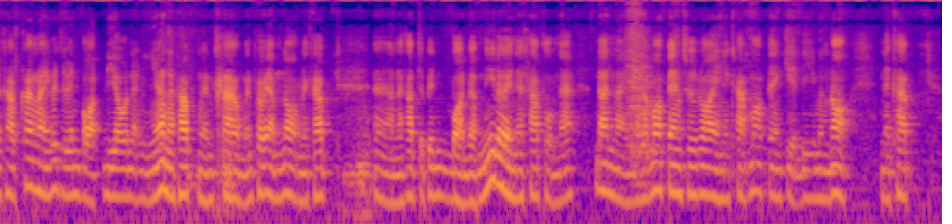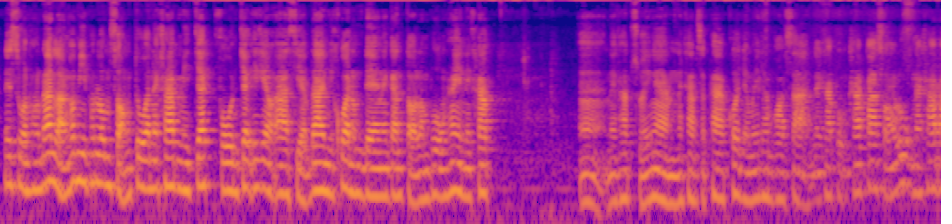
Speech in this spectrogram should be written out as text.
นะครับ ข้างในก็จะเป็นบอร์ดเดียวนะอย่างเงี้ยนะครับ เหมือนคาวเหมือนพาวแอมนอกนะครับ อ่า นะครับ จะเป็นบอร์ดแบบนี้เลยนะครับ ผมนะ ด้านในนะครับหม้อแปลงเชอรอยนะครับหม้อแปลงเกรดดีเมืองนอกนะครับ ในส่วนของด้านหลังก็มีพัดลม 2 ตัวนะครับ มีแจ็คโฟนแจ็ค XLR เสียบได้ มีขั้วนำแดงในการต่อลำโพงให้นะครับ อ่า นะครับ สวยงามนะครับ สภาพก็ยังไม่ทำความสะอาดนะครับ ผมค่าป้าสองลูกนะครับ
